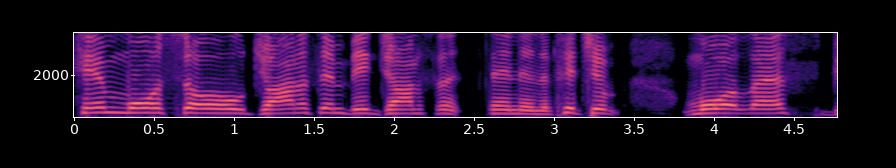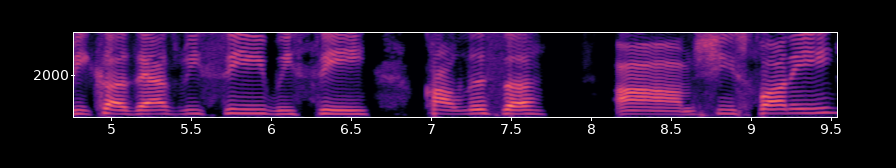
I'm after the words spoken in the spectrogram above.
him more so, Jonathan, Big Jonathan, in the picture more or less, because as we see, we see Karlissa. Um, she's funny.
